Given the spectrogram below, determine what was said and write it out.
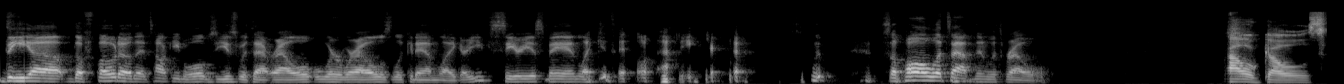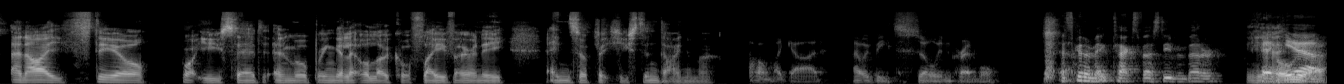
the uh the photo that Talking Wolves used with that Raul, where Raul's looking at him like, "Are you serious, man? Like, get the hell out of here." so, Paul, what's happening with Raul? Our goals, and I steal what you said, and we'll bring a little local flavor, and he ends up at Houston Dynamo. Oh my god, that would be so incredible. That's gonna make TexFest even better. Yeah, Oh, yeah. yeah.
